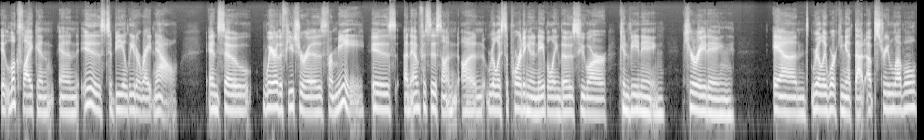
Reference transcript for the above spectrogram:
it looks like and and is to be a leader right now. And so where the future is for me is an emphasis on on really supporting and enabling those who are convening, curating and really working at that upstream level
